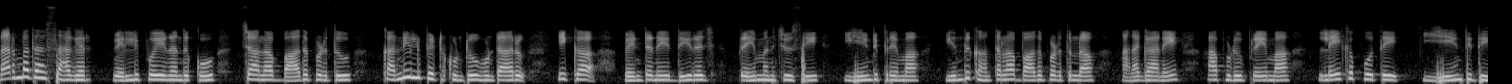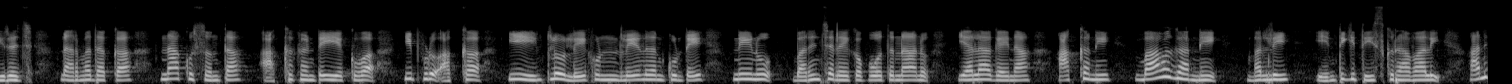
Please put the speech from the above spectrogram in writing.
నర్మదా సాగర్ వెళ్ళిపోయినందుకు చాలా బాధపడుతూ కన్నీళ్ళు పెట్టుకుంటూ ఉంటారు. ఇక వెంటనే ధీరజ్ ప్రేమను చూసి ఏంటి ప్రేమ? ఎందుకు అంతలా బాధపడుతున్నావు? అనగానే అప్పుడు ప్రేమ లేకపోతే ఏంటి ధీరజ్? నర్మదక్క నాకు సొంత అక్క కంటే ఎక్కువ. ఇప్పుడు అక్క ఈ ఇంట్లో లేకు లేనదనుకుంటే నేను భరించలేకపోతున్నాను. ఎలాగైనా అక్కని బావగారిని మళ్ళీ ఇంటికి తీసుకురావాలి అని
